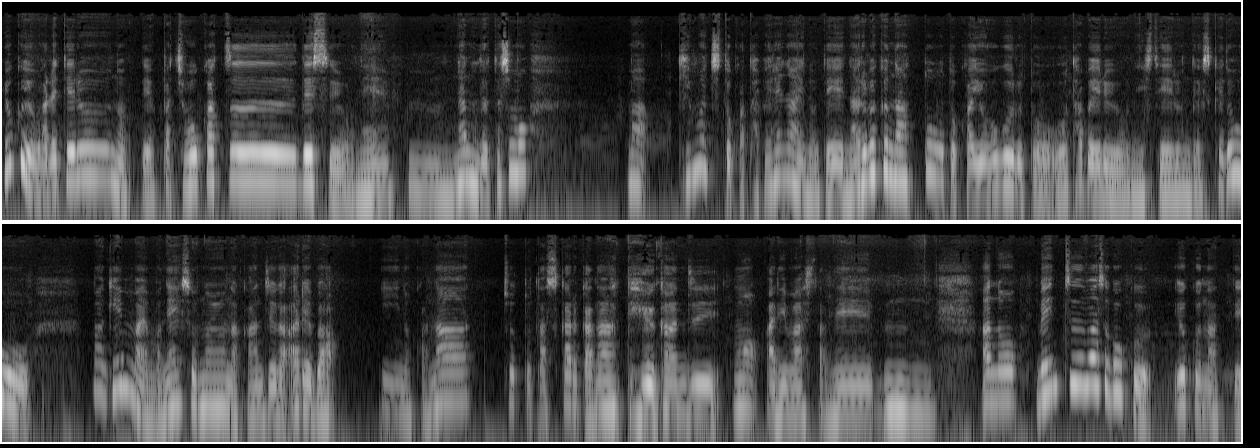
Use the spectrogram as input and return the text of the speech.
よく言われてるのってやっぱ腸活ですよね。うん、なので私も、まあ、キムチとか食べれないので、なるべく納豆とかヨーグルトを食べるようにしているんですけど、まあ、玄米もね、そのような感じがあればいいのかなちょっと助かるかなっていう感じもありましたね。うん、あの便通はすごく良くなって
